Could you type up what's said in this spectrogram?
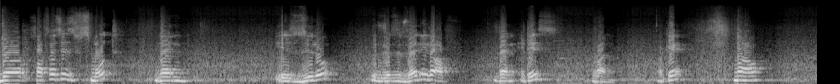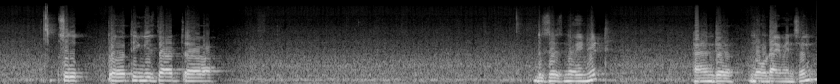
The surface is smooth then is 0 if it is very rough then it is 1 okay? Now so the thing is that uh, this has no unit and uh, no dimension.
